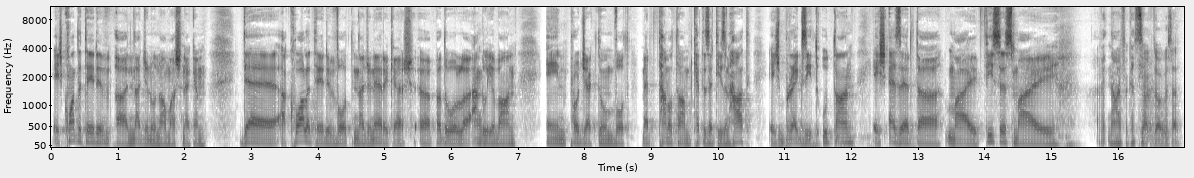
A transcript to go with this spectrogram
És quantitative uh, nagyon unalmas nekem, de a qualitative volt nagyon érdekes. Uh, például uh, Angliában én projektum volt, mert tanultam 2016, és Brexit után, és ezért uh, my thesis, my... Now I forget. Szakdolgozat.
